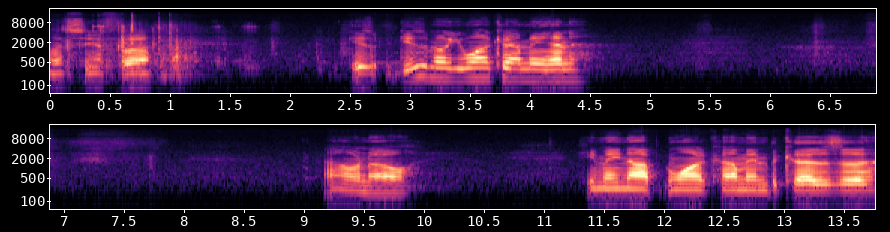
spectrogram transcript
Let's see if, uh, Giz Gizmo, you want to come in? I don't know. He may not want to come in because uh,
